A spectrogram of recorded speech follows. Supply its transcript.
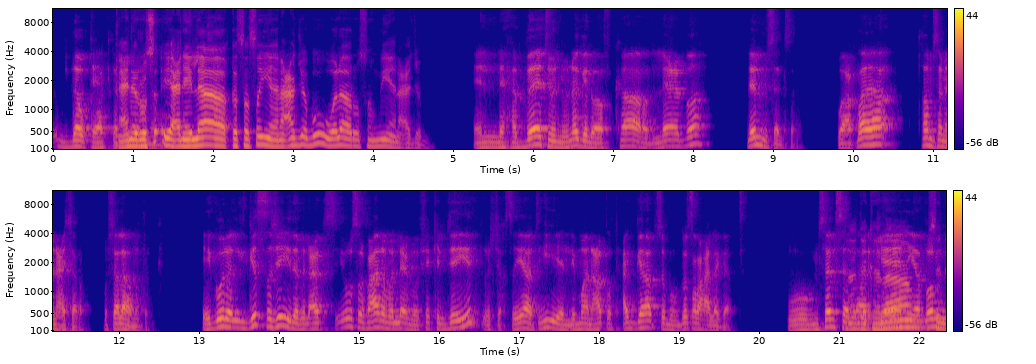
ذوقي أكثر يعني رس... يعني لا قصصيا عجبه ولا رسوميا عجبه. اللي حبيته إنه نقلوا أفكار اللعبة للمسلسل. وأعطاها خمسة من عشرة وسلامتك. يقول القصة جيدة بالعكس يوصف عالم اللعبة بشكل جيد والشخصيات هي اللي ما انعطت حقها بسبب قصر حلقات ومسلسل كلام يظل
